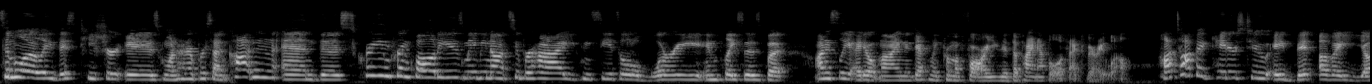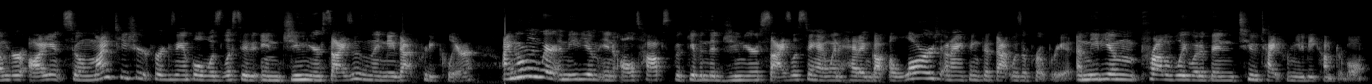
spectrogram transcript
Similarly, this t-shirt is 100% cotton and the screen print quality is maybe not super high. You can see it's a little blurry in places, but honestly, I don't mind and definitely from afar you get the pineapple effect very well. Hot Topic caters to a bit of a younger audience, so my t-shirt, for example, was listed in junior sizes and they made that pretty clear. I normally wear a medium in all tops, but given the junior size listing, I went ahead and got a large, and I think that that was appropriate. A medium probably would have been too tight for me to be comfortable.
